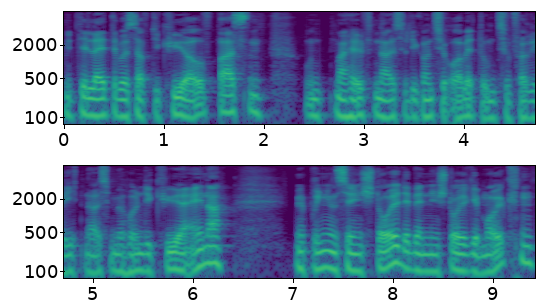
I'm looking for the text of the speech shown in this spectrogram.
mit den Leuten, die auf die Kühe aufpassen. Und wir helfen also die ganze Arbeit um zu verrichten. Also wir holen die Kühe einer wir bringen sie in den Stall, die werden in den Stall gemolken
